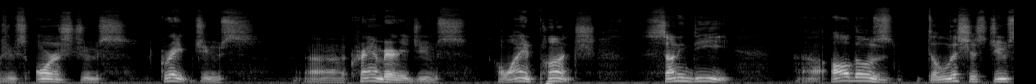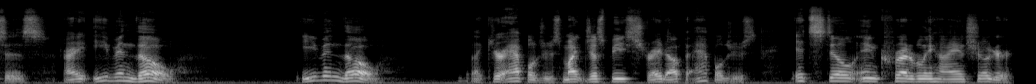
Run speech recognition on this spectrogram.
juice, orange juice, grape juice, uh, cranberry juice, Hawaiian punch, Sunny D, uh, all those delicious juices. right? even though, even though, like your apple juice might just be straight up apple juice, it's still incredibly high in sugar.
